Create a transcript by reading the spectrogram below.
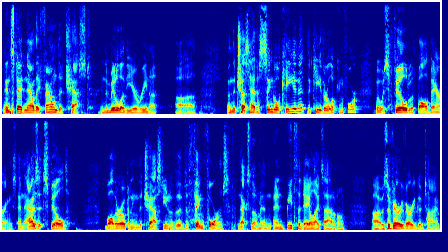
Instead, now they found a chest in the middle of the arena. Uh, and the chest had a single key in it, the key they're looking for, but it was filled with ball bearings. And as it spilled while they're opening the chest, you know, the, the thing forms next to them and, and beats the daylights out of them. Uh, it was a very, very good time.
